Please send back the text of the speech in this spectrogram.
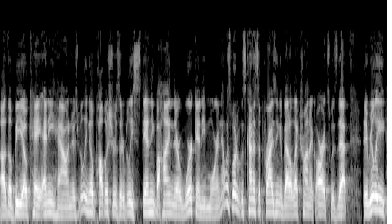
uh, they'll be be okay anyhow. And there's really no publishers that are really standing behind their work anymore. And that was what was kind of surprising about Electronic Arts was that they really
